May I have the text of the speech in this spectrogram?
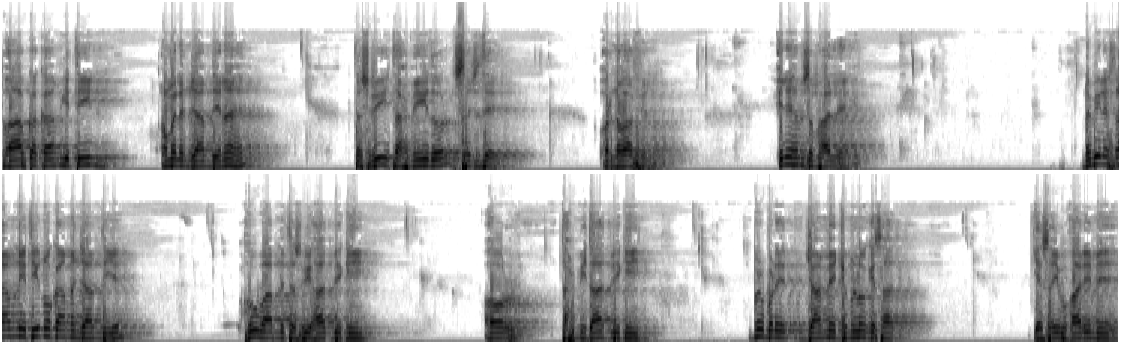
تو آپ کا کام یہ تین عمل انجام دینا ہے تصویر تحمید اور سجدے اور نوافل۔ انہیں ہم سنبھال لیں گے۔ نبی علیہ السلام نے تینوں کام انجام دیے۔ خوب آپ نے تصویرات بھی کی اور تحمیدات بھی کی بڑے بڑے جامع جملوں کے ساتھ۔ یہ صحیح بخاری میں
